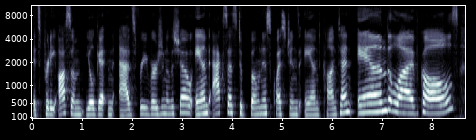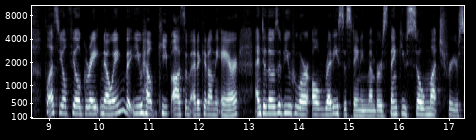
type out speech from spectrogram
It's pretty awesome. You'll get an ads free version of the show and access to bonus questions and content and live calls. Plus you'll feel great knowing that you help keep awesome etiquette on the air. And to those of you who are already sustaining members, thank you so much for your support.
